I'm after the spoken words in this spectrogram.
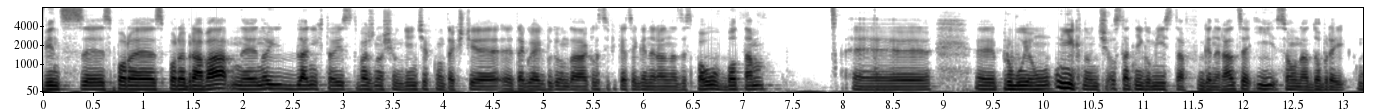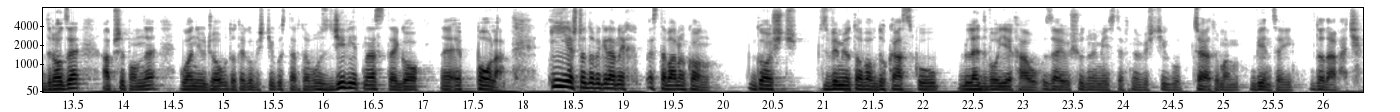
więc e, spore, spore brawa. E, no i dla nich to jest ważne osiągnięcie w kontekście tego, jak wygląda klasyfikacja generalna zespołów, bo tam próbują uniknąć ostatniego miejsca w generalce i są na dobrej drodze. A przypomnę, Guan Yu Zhou do tego wyścigu startował z 19 pola. I jeszcze do wygranych Esteban Ocon. Gość zwymiotował do kasku, ledwo jechał, zajął siódme miejsce w tym wyścigu. Co ja tu mam więcej dodawać?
